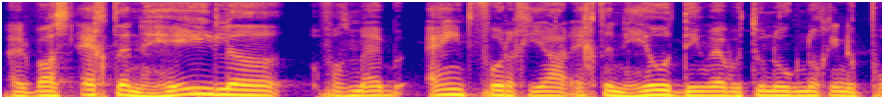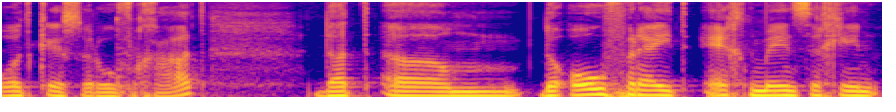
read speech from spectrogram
Er was echt een hele, volgens mij eind vorig jaar, echt een heel ding. We hebben toen ook nog in de podcast erover gehad. Dat um, de overheid echt mensen ging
